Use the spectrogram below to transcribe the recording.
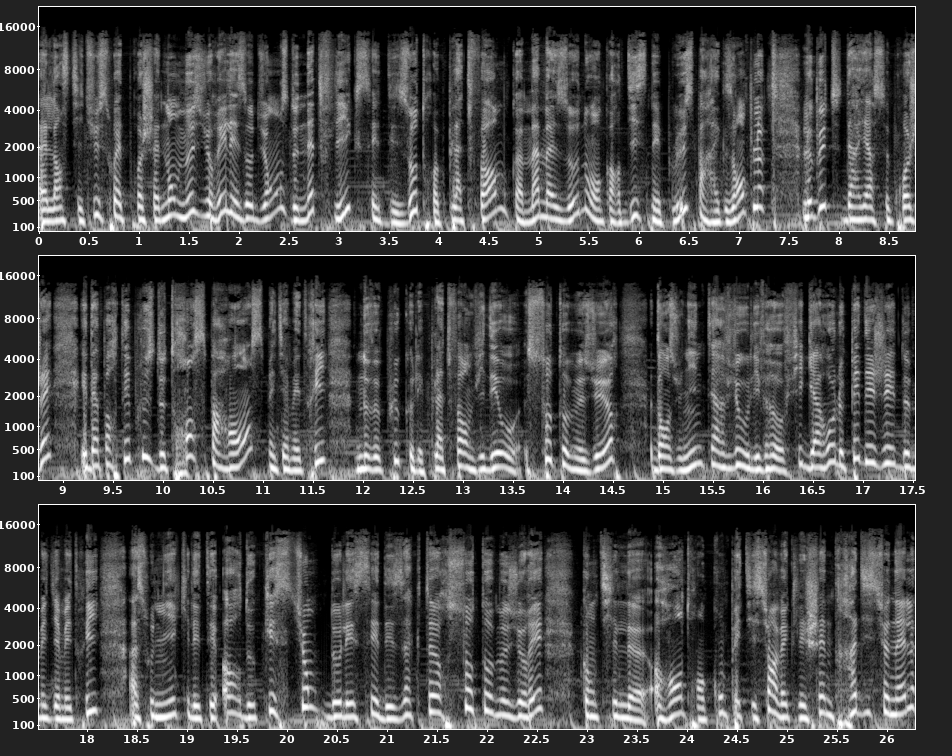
L'Institut souhaite prochainement mesurer les audiences de Netflix et des autres plateformes comme Amazon ou encore Disney+, par exemple. Le but derrière ce projet est d'apporter plus de transparence. Médiamétrie ne veut plus que les plateformes vidéo s'automesurent. Dans une interview livrée au Figaro, le PDG de Médiamétrie a souligné qu'il était hors de question de laisser des acteurs s'automesurer quand ils rentrent en compétition avec les chaînes traditionnelles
